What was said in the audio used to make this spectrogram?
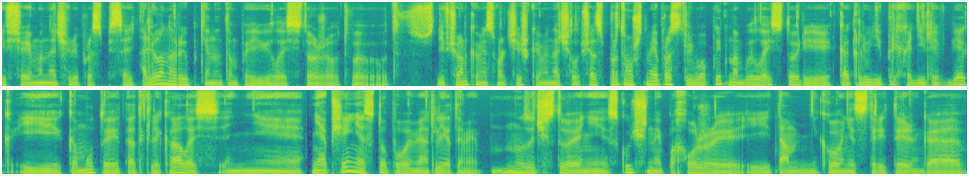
И все, и мы начали просто писать. Алена Рыбкина там появилась тоже, вот, вот с девчонками, с мальчишками начал общаться, потому что мне просто любопытно было истории, как люди приходили в бег, и кому-то это откликалось. Не, не общение с топовыми атлетами, ну, зачастую они скучные, похожие, и там никого нет сторителлинга, а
